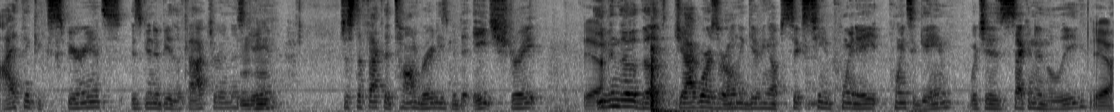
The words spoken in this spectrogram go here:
I think experience is going to be the factor in this Mhm. game. Just the fact that Tom Brady's been to eight straight, Yeah. even though the Jaguars are only giving up 16.8 points a game, which is second in the league. yeah.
